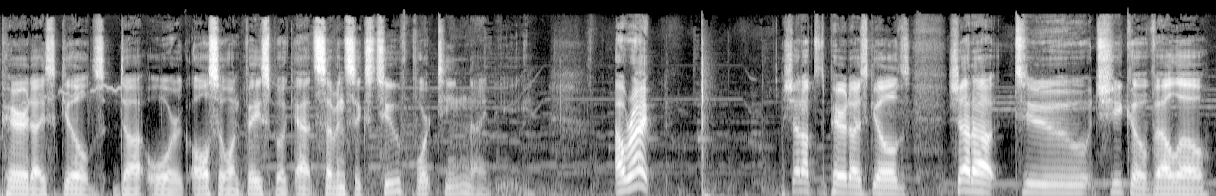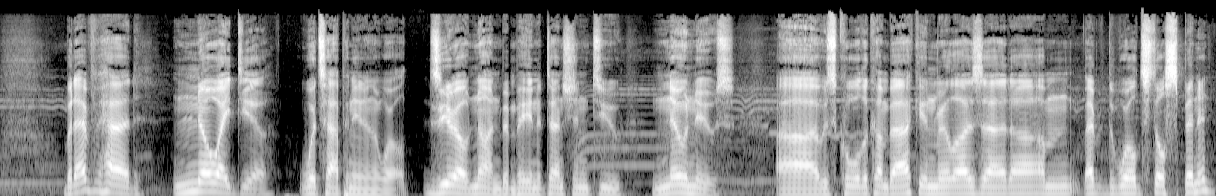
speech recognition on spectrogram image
paradiseguilds.org. Also on Facebook at 762 1490. All right. Shout out to the Paradise Guilds. Shout out to Chico Velo. But I've had no idea what's happening in the world. Zero, none. Been paying attention to no news. Uh, it was cool to come back and realize that um, the world's still spinning.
